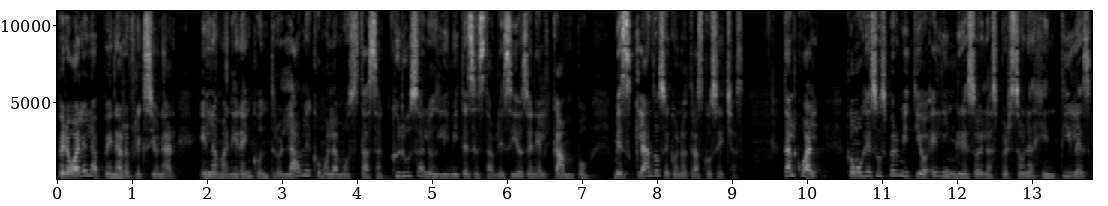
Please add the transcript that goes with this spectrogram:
Pero vale la pena reflexionar en la manera incontrolable como la mostaza cruza los límites establecidos en el campo, mezclándose con otras cosechas, tal cual como Jesús permitió el ingreso de las personas gentiles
